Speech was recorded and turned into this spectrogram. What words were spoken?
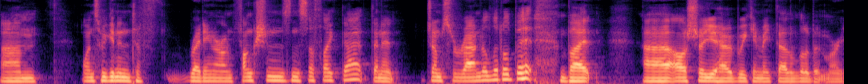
Um, once we get into writing our own functions and stuff like that, then it jumps around a little bit, but uh, I'll show you how we can make that a little bit more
